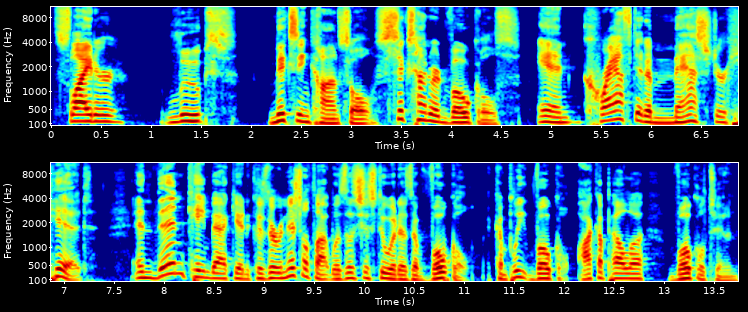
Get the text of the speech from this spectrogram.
slider, loops, mixing console, 600 vocals, and crafted a master hit, and then came back in because their initial thought was let's just do it as a vocal, a complete vocal, a cappella vocal tune.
